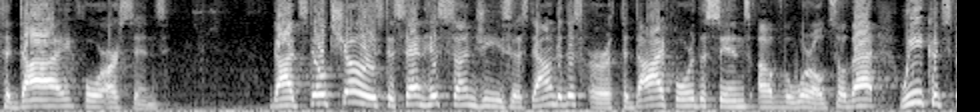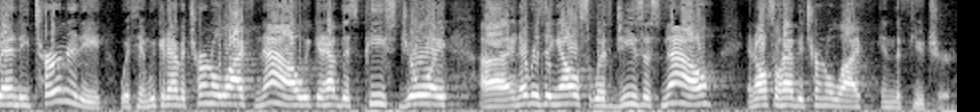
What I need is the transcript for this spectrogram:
to die for our sins. God still chose to send His Son Jesus down to this earth to die for the sins of the world so that we could spend eternity with Him. We could have eternal life now. We could have this peace, joy, uh, and everything else with Jesus now and also have eternal life in the future.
